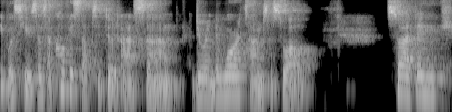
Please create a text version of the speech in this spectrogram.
it was used as a coffee substitute as um, during the war times as well. So I think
